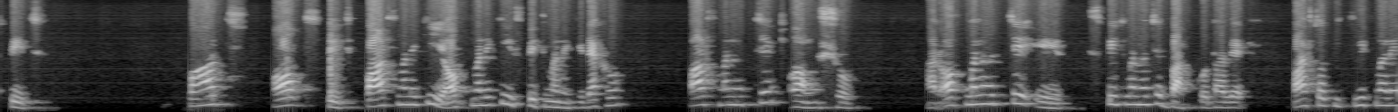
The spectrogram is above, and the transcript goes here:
speech parts of speech parts মানে কি? অফ মানে কি? স্পিচ মানে কি? দেখো। পার্টস মানে হচ্ছে অংশ। আর অফ মানে হচ্ছে এর। স্পিচ মানে হচ্ছে বাক্য। তাহলে পার্টস অফ স্পিচ মানে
